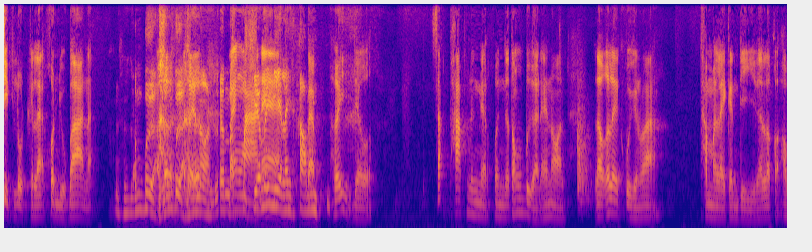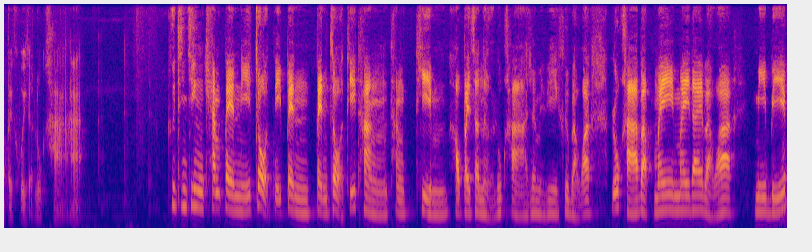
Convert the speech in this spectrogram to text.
จิตหลุดกันแล้วคนอยู่บ้านอะเริ่มเบื่อเริ่มเบื่อแน่นอนเริ่มแบบแม่งมาเชี่ยไม่แน่มีอะไรทำแบบเฮ้ยเดี๋ยว สักพักหนึ่งเนี่ย คนจะต้องเบื่อแน่นอน เราก็เลยคุยกันว่า ทำอะไรกันดีแล้วเราก็เอาไปคุยกับลูกค้า คือจริง ๆ แคมเปญนี้โจทย์นี้เป็นเป็นโจทย์ที่ทางทางทีมเอาไปเสนอลูกค้าใช่ไหมพี่ คือแบบว่าลูกค้าแบบไม่ไม่ได้แบบว่ามีบีฟ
